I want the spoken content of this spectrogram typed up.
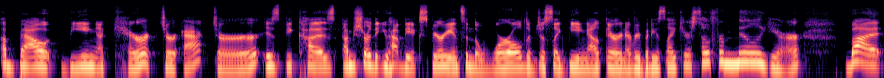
about being a character actor is because I'm sure that you have the experience in the world of just like being out there and everybody's like, you're so familiar. But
